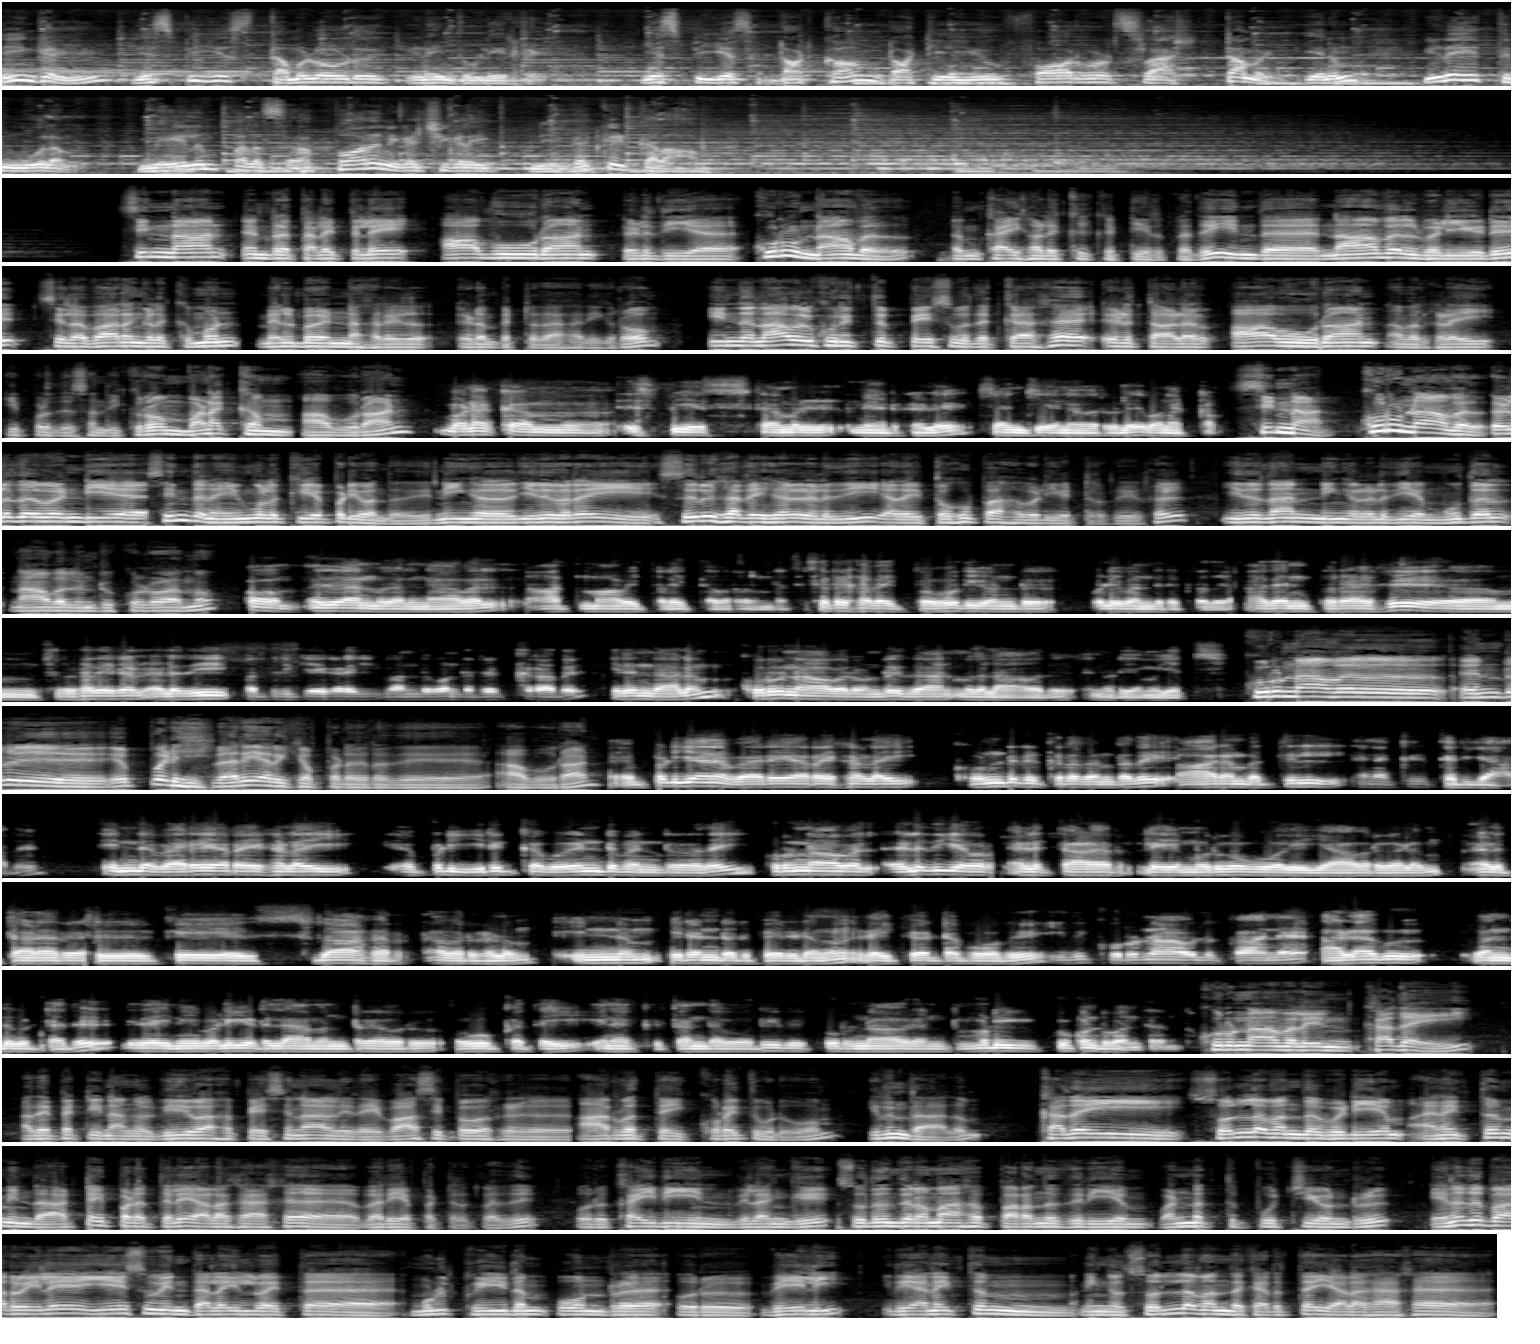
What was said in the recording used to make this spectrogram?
நீங்கள் எஸ்பிஎஸ் தமிழோடு இணைந்துள்ளீர்கள். SBS dot com dot AU forward slash Tamil எனும் இணையத்தின் மூலம் மேலும் பல சிறப்பான நிகழ்ச்சிகளை நீங்கள் கேட்கலாம். சின்னான் என்ற தலைப்பிலே ஆவூரான் எழுதிய குறு நாவல் எம் கைகளுக்கு கிட்டியிருக்கிறது. இந்த நாவல் வெளியீடு சில வாரங்களுக்கு முன் மெல்பர்ன் நகரில் இடம்பெற்றதாக அறிகிறோம். இந்த நாவல் குறித்து பேசுவதற்காக எழுத்தாளர் ஆவூரான் அவர்களை இப்பொழுது சந்திக்கிறோம். வணக்கம் ஆவூரான் வணக்கம் எஸ்பிஎஸ் தமிழ் நேர்களே சஞ்சயன் அவர்களே வணக்கம். சின்னான் குறு நாவல் எழுத வேண்டிய சிந்தனை உங்களுக்கு எப்படி வந்தது? நீங்கள் இதுவரை சிறுகதைகள் எழுதி அதை தொகுப்பாக வெளியிட்டிருக்கிறீர்கள். இதுதான் நீங்கள் எழுதிய முதல் நாவல் என்று கொள்ளாமோ? ஓம் இதுதான் முதல் நாவல். ஆத்மாவை தொலைத்தவர்கள் என்ற சிறுகதை தொகுதி ஒன்று வெளிவந்திருக்கிறது. அதன் பிறகு சிறுகதைகள் எழுதி பத்திரிகைகளில் வந்து கொண்டிருக்கிறது. இருந்தாலும் குறுநாவல் ஒன்று இதுதான் முதலாவது என்னுடைய முயற்சி. குறுநாவல் என்று எப்படி வரையறுக்கப்படுகிறது ஆவூரான் எப்படியான வரையறைகளை கொண்டிருக்கிறதுன்றது ஆரம்பத்தில் எனக்கு தெரியாது. இந்த வரையறைகளை எப்படி இருக்க வேண்டும் என்றதை குருநாவல் எழுதியவர் எழுத்தாளர் லே முருகபோதியா அவர்களும் எழுத்தாளர் கே எஸ். சுதாகர் அவர்களும் இன்னும் இரண்டொரு பேரிடமும் இதை கேட்டபோது இது குருநாவலுக்கான அளவு வந்துவிட்டது இதை நீ வெளியிடலாம் என்ற ஒரு ஊக்கத்தை எனக்கு தந்தபோது இது குருநாவல் என்று முடிவுக்கு கொண்டு வந்திருந்தோம் குறுநாவலின் கதை அதை பற்றி நாங்கள் விரிவாக பேசினால் இதை வாசிப்பவர்கள் ஆர்வத்தை குறைத்து விடுவோம் இருந்தாலும் கதை சொல்ல வந்த விடியம் அனைத்தும் இந்த அட்டைப்படத்திலே அழகாக வரையப்பட்டிருக்கிறது. ஒரு கைதியின் விலங்கு சுதந்திரமாக பறந்து திரியும் வண்ணத்து பூச்சி ஒன்று எனது பார்வையிலே இயேசுவின் தலையில் வைத்த முள் கிரீடம் போன்ற ஒரு வேலி இது அனைத்தும் நீங்கள் சொல்ல வந்த கருத்தை அழகாக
